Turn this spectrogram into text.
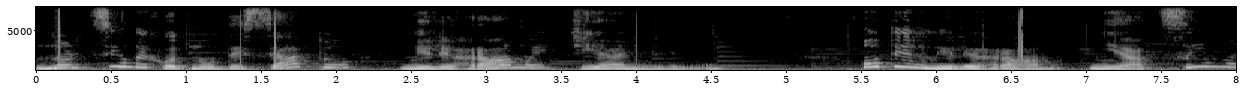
0,1 мг тіаміну, 1 мг ніацину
